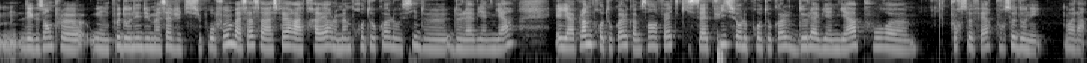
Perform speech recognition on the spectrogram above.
d'exemples où on peut donner du massage du tissu profond, bah ça, ça va se faire à travers le même protocole aussi de, de la Bianga. Et il y a plein de protocoles comme ça, en fait, qui s'appuient sur le protocole de la Bianga pour, euh, pour se faire, pour se donner. Voilà.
